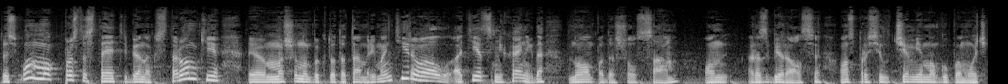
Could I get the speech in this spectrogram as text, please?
то есть он мог просто стоять, ребенок в сторонке, э, машину бы кто-то там ремонтировал, отец, механик, да, но он подошел сам, он разбирался, он спросил, чем я могу помочь.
